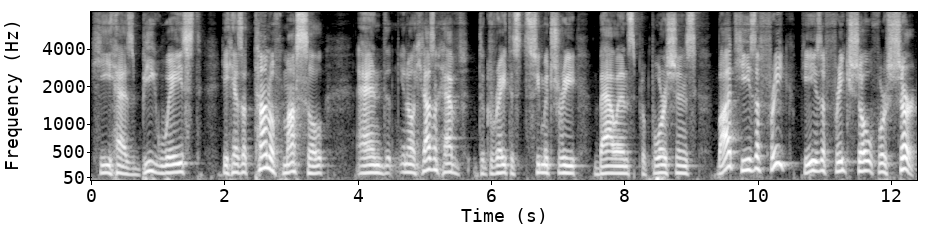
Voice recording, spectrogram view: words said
he has big waist, he has a ton of muscle, and you know, he doesn't have the greatest symmetry, balance, proportions, but he's a freak. He is a freak show for sure.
